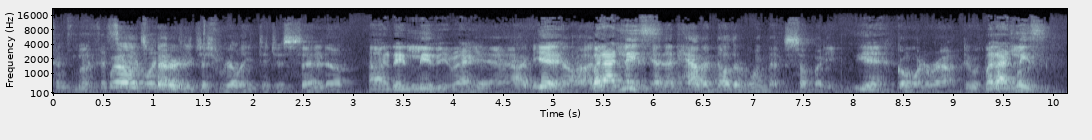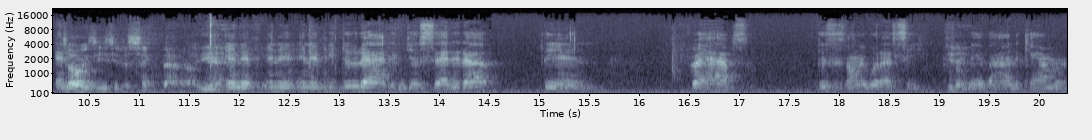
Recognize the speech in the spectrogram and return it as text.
con- you Well, consider Well, it's what- better to just really to just set it up. And then leave it, right? Yeah, I mean, Yeah, you know, I but mean, at and- least- And then have another one that's somebody Yeah. going around doing But that at one. least- It's And- always easy to sync that up. Yeah. And if, and if, and if you do that and just set it up, then perhaps, this is only what I see Yeah. from being behind the camera,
